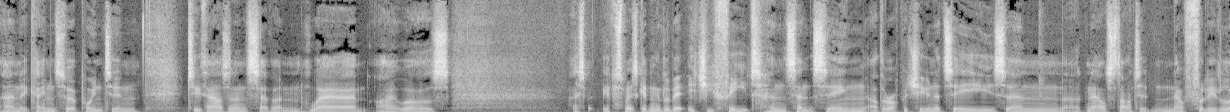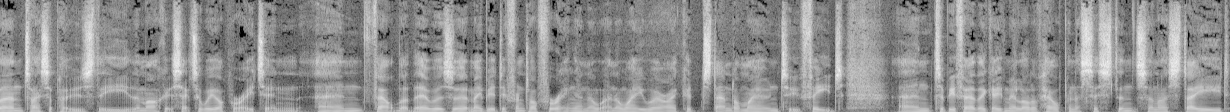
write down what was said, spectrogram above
And it came to a point in 2007 where I was I suppose getting a little bit itchy feet and sensing other opportunities, and I'd now started, now fully learnt, I suppose, the, the market sector we operate in, and felt that there was a, maybe a different offering and a, and a way where I could stand on my own two feet. And to be fair, they gave me a lot of help and assistance, and I stayed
